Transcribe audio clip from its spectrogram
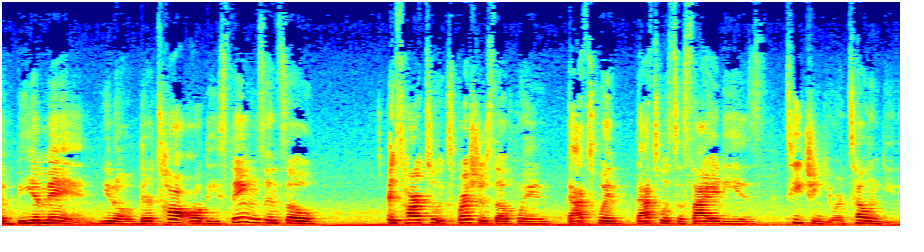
to be a man. You know, they're taught all these things and so it's hard to express yourself when that's when that's what society is teaching you or telling you.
